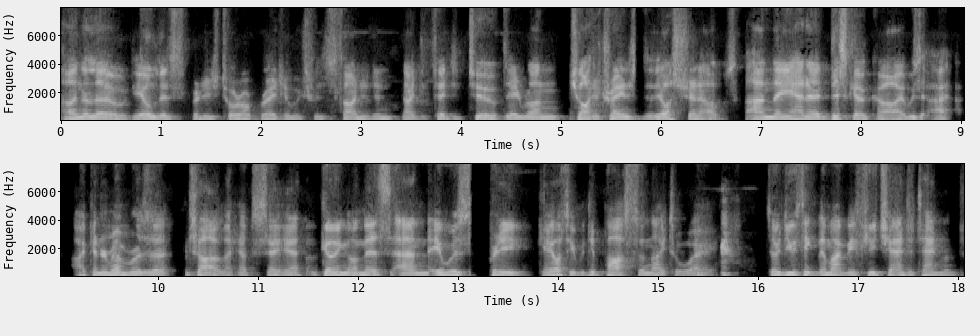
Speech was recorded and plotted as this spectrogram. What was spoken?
Erna Low, the oldest British tour operator, which was founded in 1932, they run charter trains to the Austrian Alps, and they had a disco car. It was I, I can remember as a child, I have to say here, going on this, and it was pretty chaotic. We did pass the night away. So, do you think there might be future entertainment?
